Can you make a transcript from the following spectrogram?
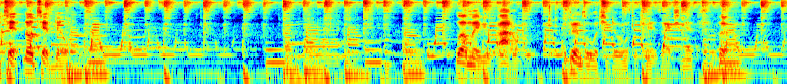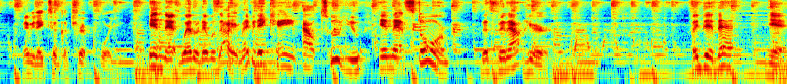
tip. No tip dealer. Well, maybe I don't know. Depends on what you're doing with the transaction. is. Maybe they took a trip for you in that weather that was out here. Maybe they came out to you in that storm that's been out here. If they did that, yeah.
